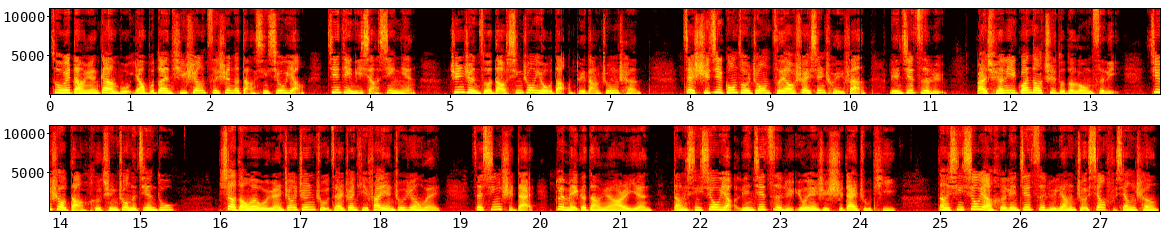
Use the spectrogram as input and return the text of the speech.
作为党员干部，要不断提升自身的党性修养，坚定理想信念，真正做到心中有党、对党忠诚。在实际工作中，则要率先垂范，廉洁自律，把权力关到制度的笼子里，接受党和群众的监督。校党委委员张真柱在专题发言中认为，在新时代，对每个党员而言，党性修养、廉洁自律永远是时代主题。党性修养和廉洁自律两者相辅相成，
